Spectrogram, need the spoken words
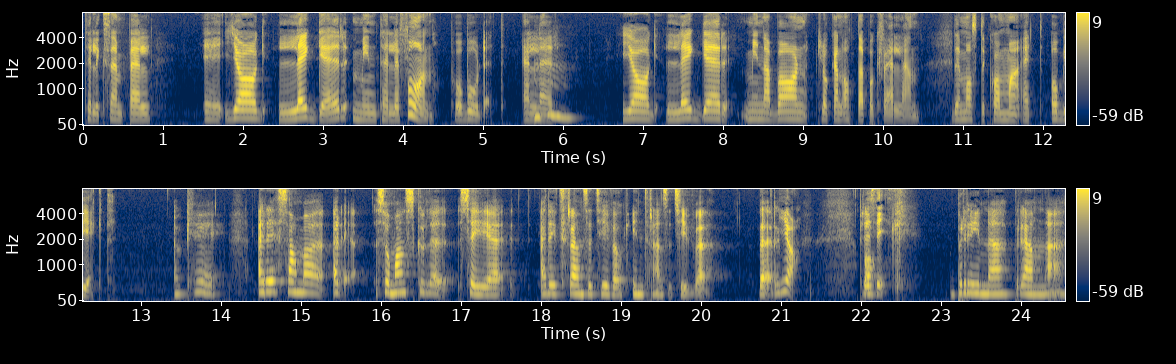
Till exempel, eh, jag lägger min telefon på bordet. Eller Mhm. jag lägger mina barn klockan åtta på kvällen. Det måste komma ett objekt. Okej. Är det samma, är det, så man skulle säga, är det transitiva och intransitiva verb? Ja, precis. Och brinna, bränna.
